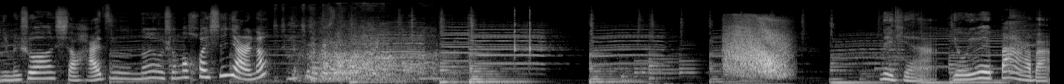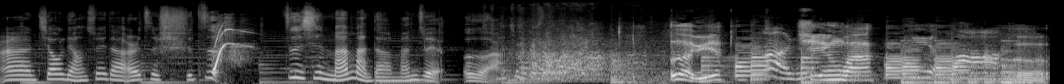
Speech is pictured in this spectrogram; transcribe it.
你们说小孩子能有什么坏心眼呢？那天啊，有一位爸爸啊教两岁的儿子识字。自信满满的满嘴呃，鳄鱼，鳄鱼，青蛙，青蛙，呃，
